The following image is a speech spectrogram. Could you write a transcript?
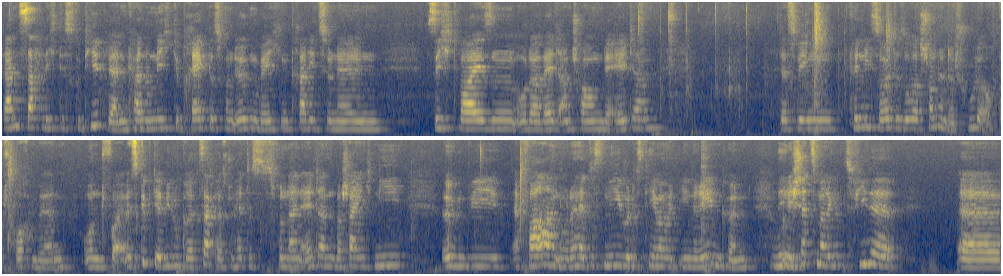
ganz sachlich diskutiert werden kann und nicht geprägt ist von irgendwelchen traditionellen Sichtweisen oder Weltanschauungen der Eltern. Deswegen finde ich, sollte sowas schon in der Schule auch besprochen werden. Und vor allem, es gibt ja, wie du gerade gesagt hast, du hättest es von deinen Eltern wahrscheinlich nie irgendwie erfahren oder hättest nie über das Thema mit ihnen reden können. Nee. Und ich schätze mal, da gibt es viele äh,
